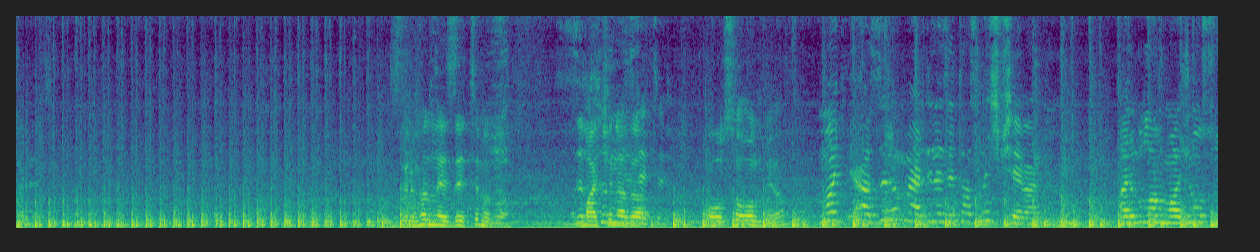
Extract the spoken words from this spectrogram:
Evet. Zırhın lezzeti mi bu? Zırhın Makinede lezzeti. olsa olmuyor. Mak ya zırhın verdiği lezzeti aslında hiçbir şey vermiyor. Hani bu lahmacun olsun,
